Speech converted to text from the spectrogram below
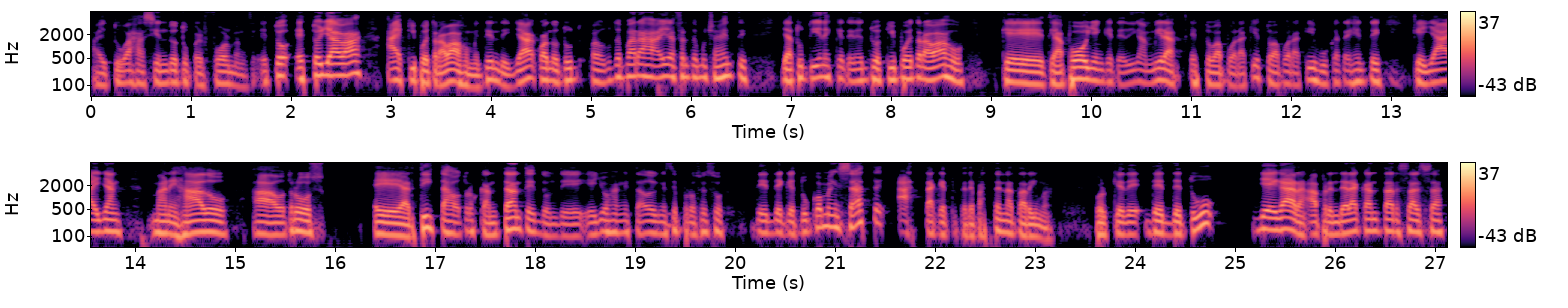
ahí tú vas haciendo tu performance. Esto, esto ya va a equipo de trabajo, ¿me entiendes? Ya cuando tú, cuando tú te paras ahí al frente de mucha gente, ya tú tienes que tener tu equipo de trabajo que te apoyen, que te digan, mira, esto va por aquí, esto va por aquí, búscate gente que ya hayan manejado a otros eh, artistas, otros cantantes, donde ellos han estado en ese proceso desde que tú comenzaste hasta que te trepaste en la tarima. Porque de- desde tú llegar a aprender a cantar salsa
